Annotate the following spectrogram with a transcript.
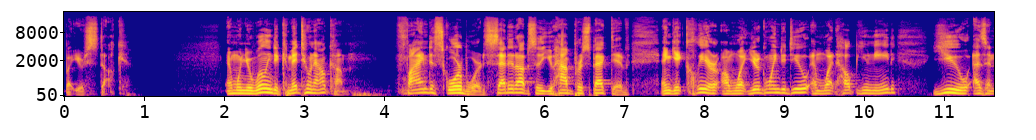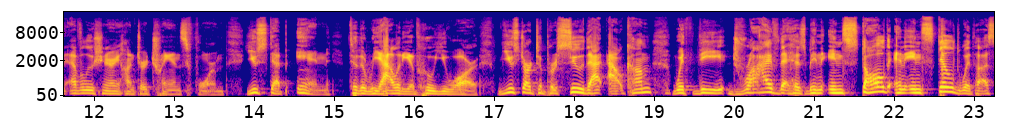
but you're stuck. And when you're willing to commit to an outcome, find a scoreboard, set it up so that you have perspective and get clear on what you're going to do and what help you need, you as an evolutionary hunter transform. You step in to the reality of who you are. You start to pursue that outcome with the drive that has been installed and instilled with us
